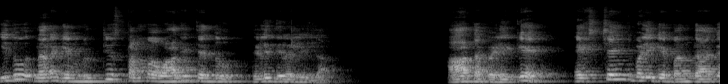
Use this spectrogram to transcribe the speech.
ಇದು ನನಗೆ ಮೃತ್ಯು ಸ್ತಂಭವಾದಿತೆಂದು ತಿಳಿದಿರಲಿಲ್ಲ. ಆತ ಬೆಳಿಗ್ಗೆ ಎಕ್ಸ್ಚೇಂಜ್ ಬಳಿಗೆ ಬಂದಾಗ,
